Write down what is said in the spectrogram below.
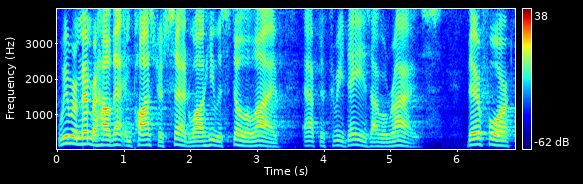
we remember how that impostor said while he was still alive, After three days I will rise. Therefore,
